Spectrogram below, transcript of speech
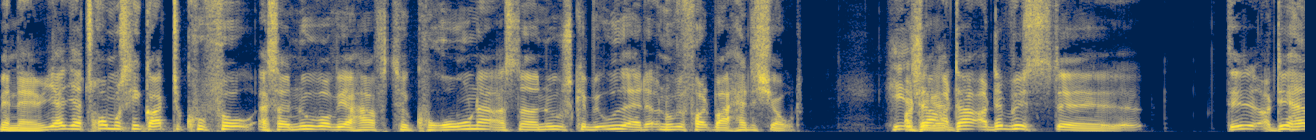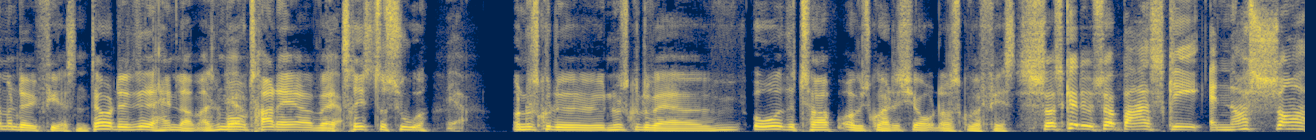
Men øh, jeg, jeg tror måske godt, det kunne få, altså nu hvor vi har haft corona og sådan noget, nu skal vi ud af det, og nu vil folk bare have det sjovt. Helt og, der, og, der, og det vidste, øh, det, og det havde man da i 80'erne. Der var det, det, det handlede om. Altså, nu var ja. man træt af at være ja. trist og sur. Ja. Og nu skulle, det, nu skulle det være over the top, og vi skulle have det sjovt, og der skulle være fest. Så skal det jo så bare ske, at når så,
